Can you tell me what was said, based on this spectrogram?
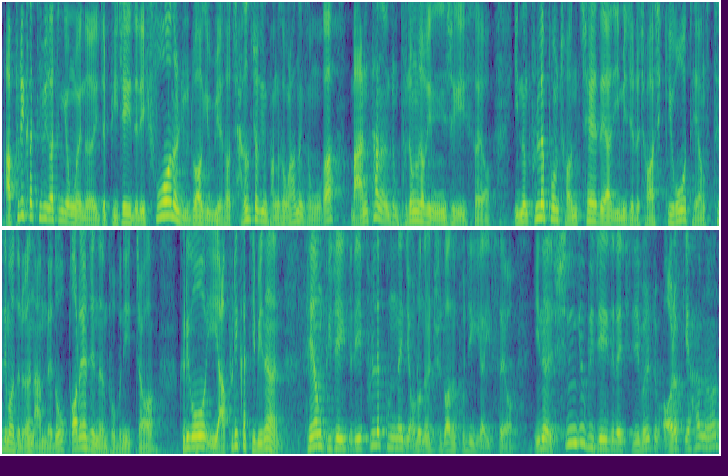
아프리카 TV 같은 경우에는 이제 BJ들이 후원을 유도하기 위해서 자극적인 방송을 하는 경우가 많다는 좀 부정적인 인식이 있어요. 이는 플랫폼 전체에 대한 이미지를 저하시키고 대형 스트리머들은 아무래도 꺼려지는 부분이 있죠. 그리고 이 아프리카 TV는 대형 BJ들이 플랫폼 내 여론을 주도하는 분위기가 있어요. 이는 신규 BJ들의 진입을 좀 어렵게 하는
